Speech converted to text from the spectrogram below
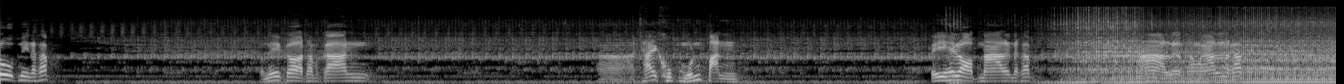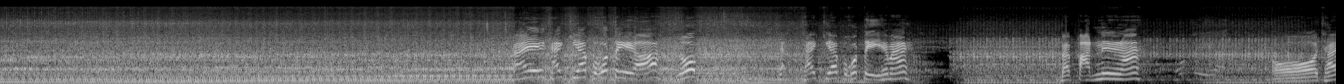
รูปนี่นะครับ ตอนนี้ก็ทำการาใช้ขุบหมุนปั่นตีให้รอบนาเลยนะครับอ่าเริ่มทำงานแล้วนะครับใช้ใช้เกียร์ปกติเหรอนุ๊บใช้เกียร์ปกติใช่ไหม แบบปั่นนี่นะอ๋อใช้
